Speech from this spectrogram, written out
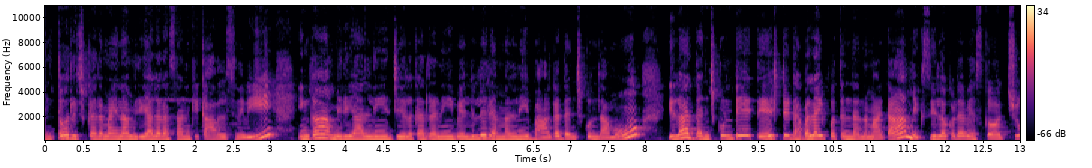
ఎంతో రుచికరమైన మిరియాల రసానికి కావలసినవి. ఇంకా మిరియాలని జీలకర్రని వెల్లుల్లి రెమ్మల్ని బాగా దంచుకుందాము. ఇలా దంచుకుంటే టేస్ట్ డబల్ అయిపోతుంది అన్నమాట మిక్సీలో కూడా వేసుకోవచ్చు.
